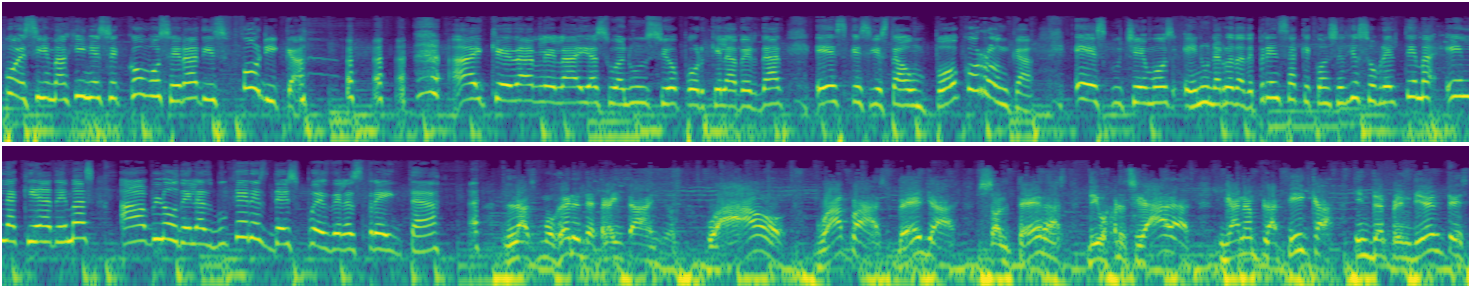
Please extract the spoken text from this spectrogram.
pues imagínense cómo será disfónica. Hay que darle like a su anuncio porque la verdad es que si está un poco ronca. Escuchemos en una rueda de prensa que concedió sobre el tema en la que además habló de las mujeres después de los 30. Las mujeres de 30 años. ¡Wow! Guapas, bellas, solteras, divorciadas, ganan platica, independientes,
